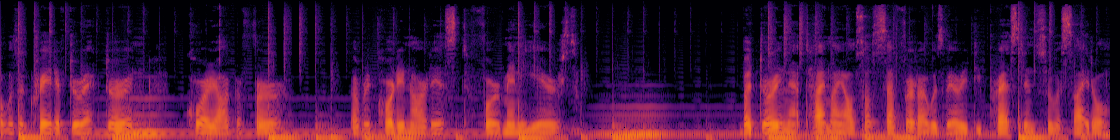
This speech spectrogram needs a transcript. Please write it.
I was a creative director and choreographer, a recording artist for many years. But during that time, I also suffered. I was very depressed and suicidal.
